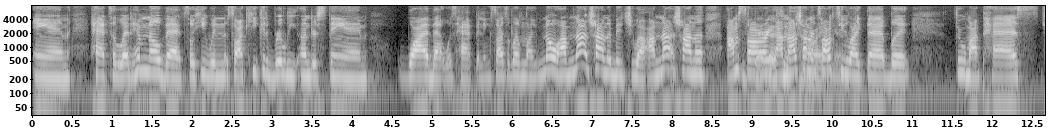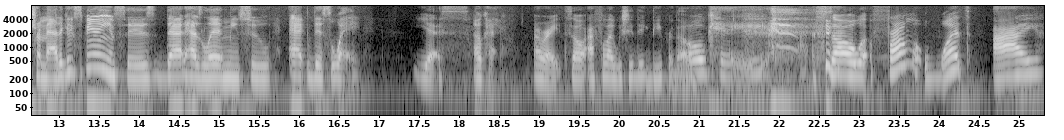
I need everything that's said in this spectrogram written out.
and had to let him know that so he would so he could really understand why that was happening. So I had to let him like, no, I'm not trying to bitch you out. I'm not trying to. I'm sorry. I'm not trying to talk to you like that. But through my past traumatic experiences, that has led me to act this way. Yes. Okay. All right. So I feel like we should dig deeper though. Okay. so from what I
